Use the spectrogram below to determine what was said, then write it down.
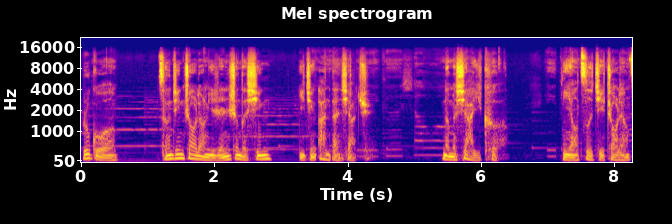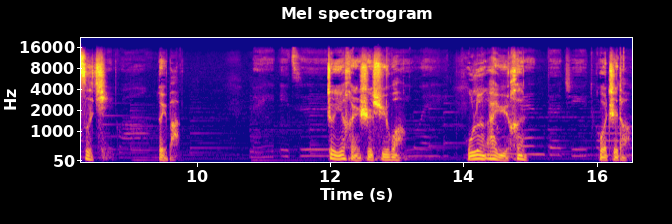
如果曾经照亮你人生的心已经暗淡下去，那么下一刻你要自己照亮自己，对吧？这也很是虚妄。无论爱与恨，我知道，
